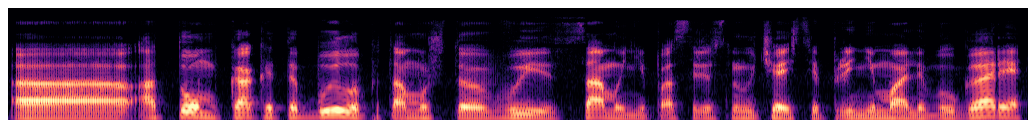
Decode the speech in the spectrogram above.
о том, как это было, потому что вы самое непосредственное участие принимали в Булгарии,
